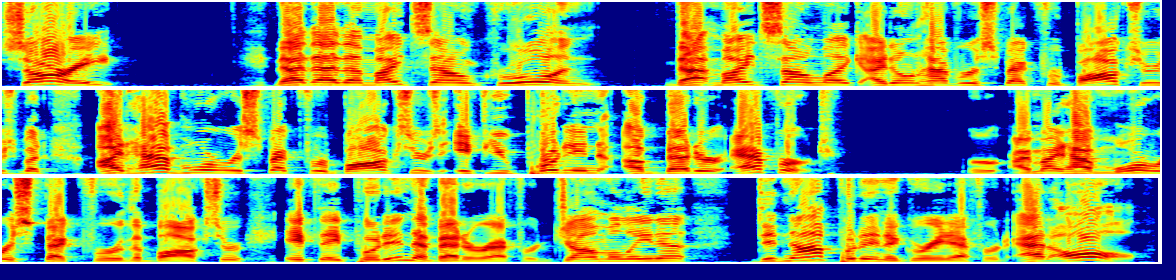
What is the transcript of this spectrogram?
sorry that that, that might sound cruel and That might sound like I don't have respect for boxers, but I'd have more respect for boxers if you put in a better effort. Or I might have more respect for the boxer if they put in a better effort. John Molina did not put in a great effort at all.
